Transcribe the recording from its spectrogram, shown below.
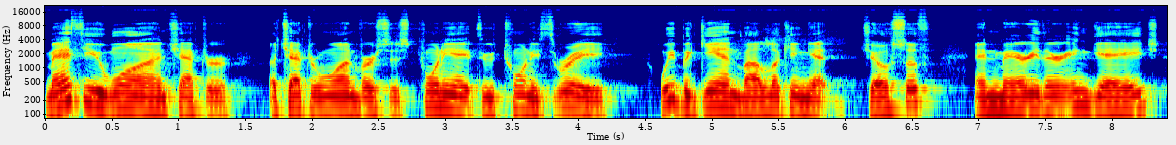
Matthew 1, chapter, uh, chapter 1, verses 28 through 23, we begin by looking at Joseph and Mary. They're engaged,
